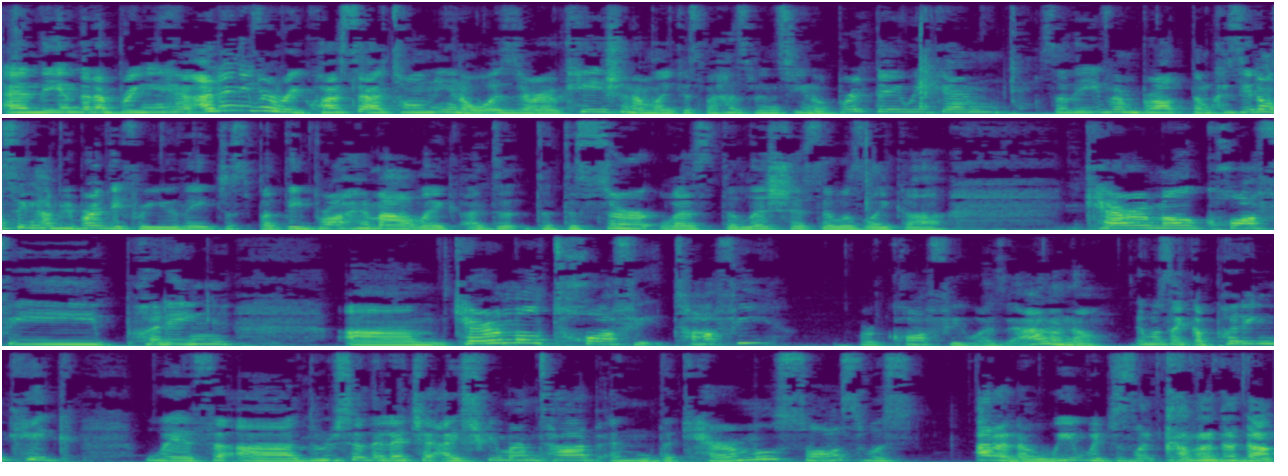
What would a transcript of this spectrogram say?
And they ended up bringing him. I didn't even request it. I told him, you know, was there occasion? I'm like, it's my husband's, you know, birthday weekend. So they even brought them, because they don't sing happy birthday for you. They just, but they brought him out, like, a, the dessert was delicious. It was like a caramel coffee pudding, um, caramel toffee, toffee? Or coffee was it? I don't know. It was like a pudding cake with uh, dulce de leche ice cream on top. And the caramel sauce was I don't know, we were just like, da, da, da.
